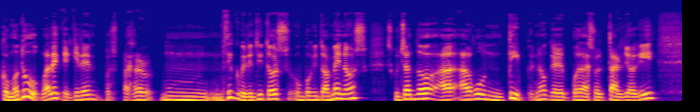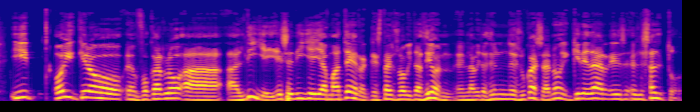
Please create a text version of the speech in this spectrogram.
como tú, ¿vale? Que quieren pues pasar cinco minutitos, un poquito a menos, escuchando algún tip, ¿no? Que pueda soltar yo aquí. Y hoy quiero enfocarlo al DJ, ese DJ amateur que está en su habitación, en la habitación de su casa, ¿no? Y quiere dar el salto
